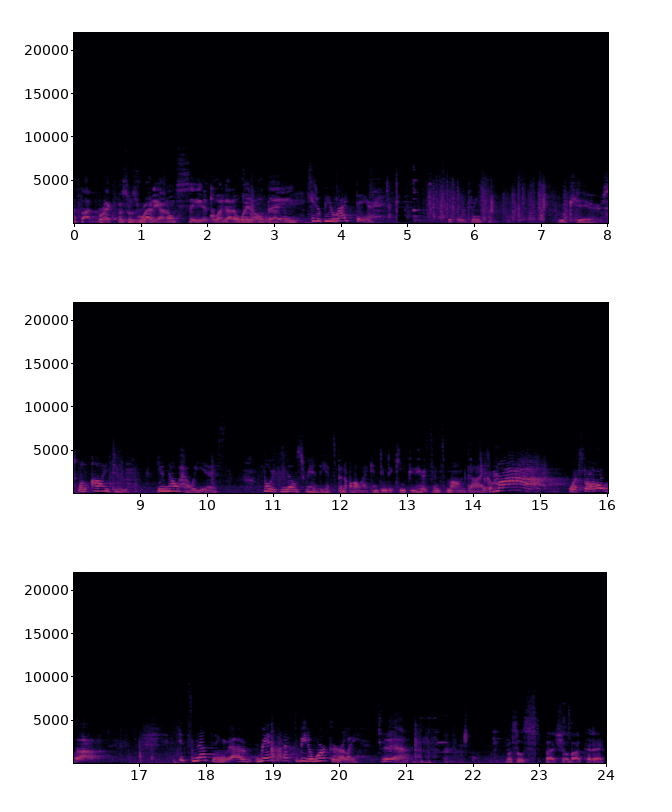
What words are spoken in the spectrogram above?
I thought breakfast was ready. I don't see it. Do I gotta wait all day? It'll be right there. Get their drinking. Who cares? Well, I do. You know how he is. Lord knows, Randy, it's been all I can do to keep you here since Mom died. Come on! What's the holdup? It's nothing. Uh, Randy has to be to work early. Yeah? What's so special about today?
